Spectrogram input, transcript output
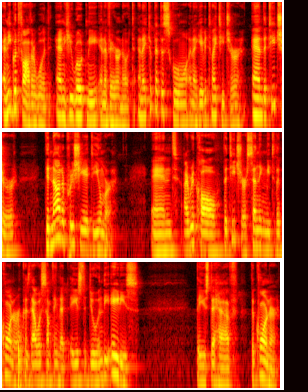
any good father would, and he wrote me an Aveira note. And I took that to school and I gave it to my teacher. And the teacher did not appreciate the humor. And I recall the teacher sending me to the corner because that was something that they used to do in the 80s. They used to have the corner.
